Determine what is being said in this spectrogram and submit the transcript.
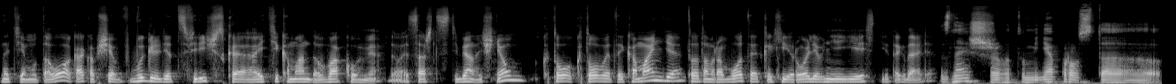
на тему того, а как вообще выглядит сферическая IT-команда в вакууме. Давай, Саша, с тебя начнем. Кто, кто в этой команде, кто там работает, какие роли в ней есть и так далее. Знаешь, вот у меня просто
